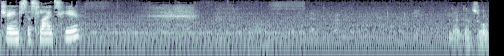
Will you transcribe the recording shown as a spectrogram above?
change the slides here. That doesn't work.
